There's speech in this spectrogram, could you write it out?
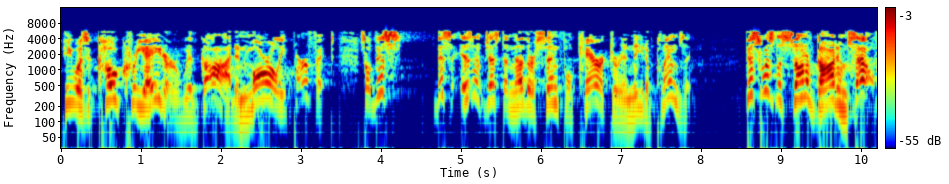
He was a co-creator with God and morally perfect. So this, this isn't just another sinful character in need of cleansing. This was the Son of God Himself.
